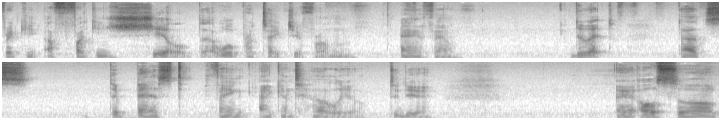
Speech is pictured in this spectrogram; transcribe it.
freaking a fucking shield that will protect you from anything do it that's the best thing i can tell you to do I also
